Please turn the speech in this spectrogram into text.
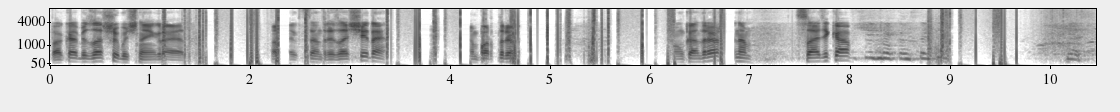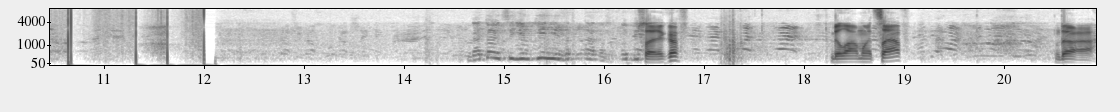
Пока безошибочно играет в центре защиты. Партнером Кондрашкиным. Садиков. Готовится Евгений Захаров. Садиков. Беломыцев. Да,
